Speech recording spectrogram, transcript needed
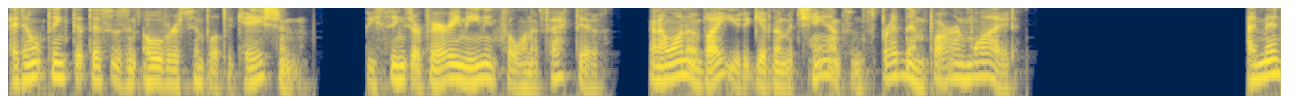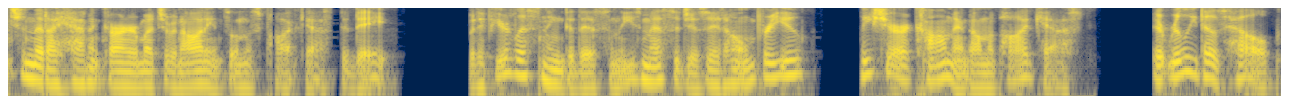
I don't think that this is an oversimplification. These things are very meaningful and effective, and I want to invite you to give them a chance and spread them far and wide. I mentioned that I haven't garnered much of an audience on this podcast to date, but if you're listening to this and these messages hit home for you, please share a comment on the podcast. It really does help.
